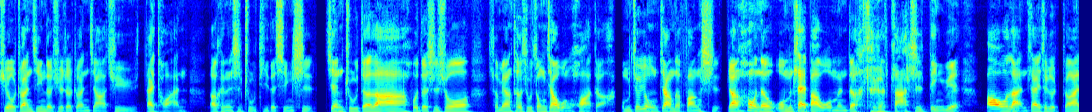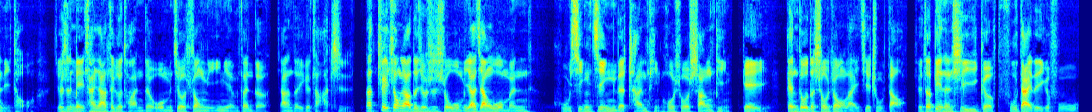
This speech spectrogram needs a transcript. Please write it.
学有专精的学者专家去带团。然后可能是主题的形式，建筑的啦，或者是说什么样特殊宗教文化的啊，我们就用这样的方式。然后呢，我们再把我们的这个杂志订阅包揽在这个专案里头，就是每参加这个团的，我们就送你一年份的这样的一个杂志。那最重要的就是说，我们要将我们苦心经营的产品或说商品给更多的受众来接触到，就这变成是一个附带的一个服务。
